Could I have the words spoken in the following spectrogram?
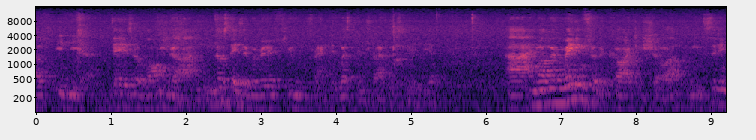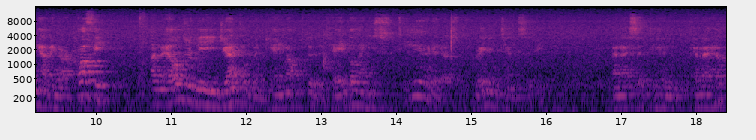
of India. Days are long gone. In those days, there were very few, frankly, Western travelers to India. Uh, and while we were waiting for the car to show up, we were sitting having our coffee, an elderly gentleman came up to the table and he stared at us with great intensity. And I said to him, can I help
